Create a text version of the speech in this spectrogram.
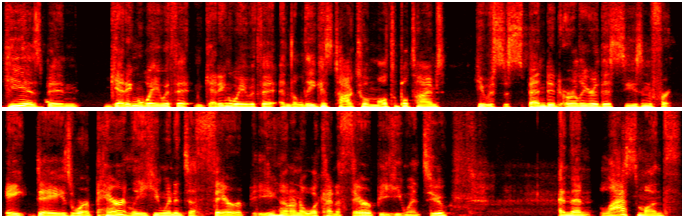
he has been getting away with it and getting away with it. And the league has talked to him multiple times. He was suspended earlier this season for eight days, where apparently he went into therapy. I don't know what kind of therapy he went to. And then last month,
